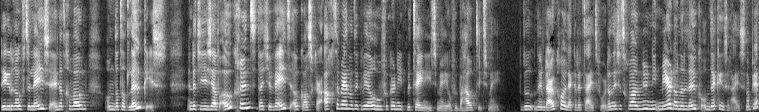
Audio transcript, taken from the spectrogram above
dingen erover te lezen. En dat gewoon omdat dat leuk is. En dat je jezelf ook gunt dat je weet, ook als ik erachter ben wat ik wil, hoef ik er niet meteen iets mee of überhaupt iets mee. Ik bedoel, neem daar ook gewoon lekker de tijd voor. Dan is het gewoon nu niet meer dan een leuke ontdekkingsreis, snap je?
